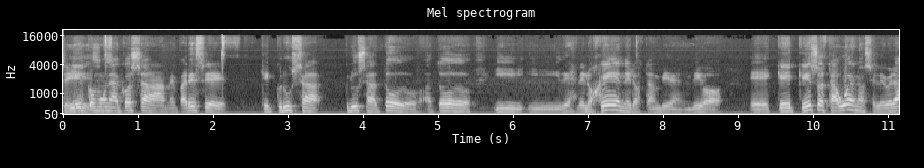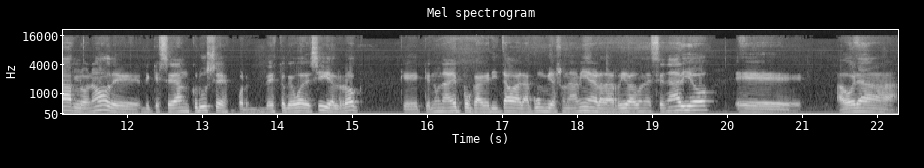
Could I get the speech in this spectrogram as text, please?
y es como una cosa, me parece, que cruza cruza a todo, a todo, y, y desde los géneros también, digo, eh, que, eso está bueno celebrarlo, ¿no? De, que se dan cruces por de esto que vos decís, el rock, que, en una época gritaba la cumbia es una mierda arriba de un escenario, eh, ahora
